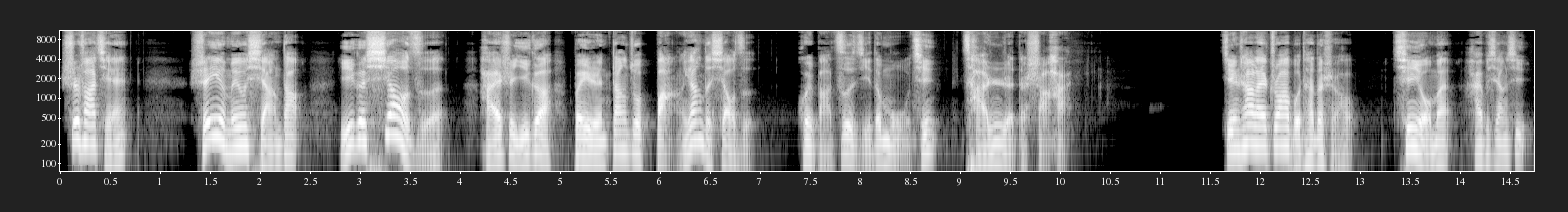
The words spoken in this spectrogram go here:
事发前，谁也没有想到，一个孝子，还是一个被人当作榜样的孝子，会把自己的母亲。残忍的杀害。警察来抓捕他的时候，亲友们还不相信，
